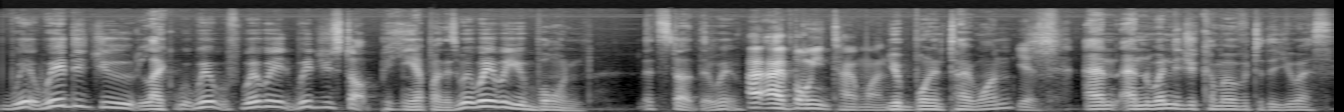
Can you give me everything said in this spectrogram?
where, where did you like? Where, where, where, where did you start picking up on this? Where, where were you born? Let's start there. Where, I, I born in Taiwan. you're born in Taiwan. Yes. And and when did you come over to the US?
